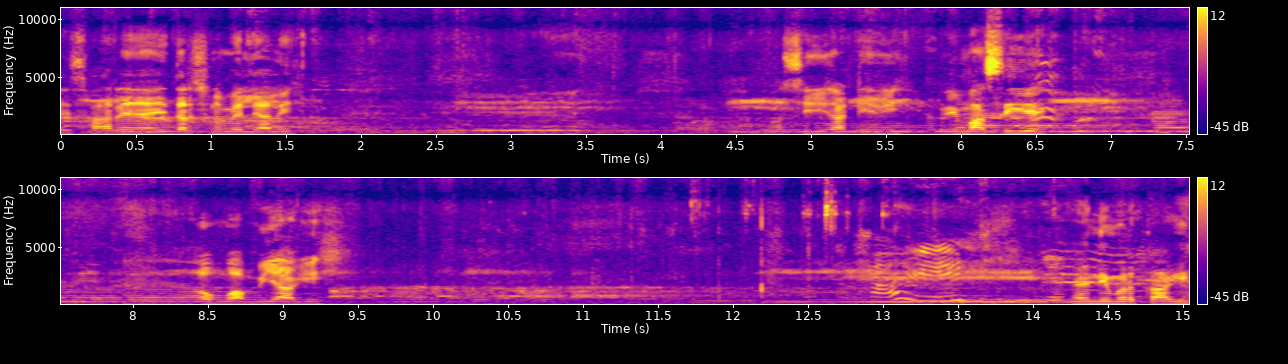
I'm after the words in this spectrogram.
ਇਹ ਸਾਰੇ ਆਏ ਦਰਸ਼ਨ ਮੇਲਿਆਂ ਲਈ। ਮਾਸੀ ਸਾਡੀ ਵੀ ਵੀ ਮਾਸੀ ਏ। ਉਹ ਮਾਮੀ ਆ ਗਈ। ਇਹ ਨਿਮਰਤ ਆ ਗਈ।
